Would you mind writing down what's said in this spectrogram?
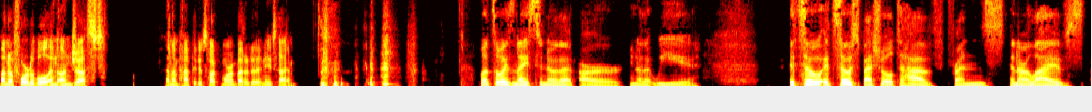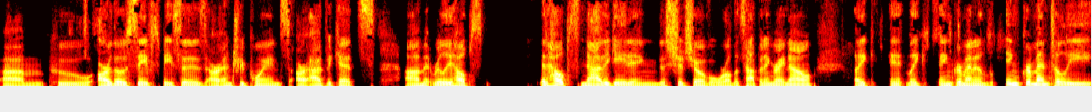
unaffordable and unjust, and I'm happy to talk more about it at any time. Well, it's always nice to know that our, you know, that we it's so it's so special to have friends in our lives um who are those safe spaces, our entry points, our advocates. Um it really helps it helps navigating this shit show of a world that's happening right now like it, like incremental incrementally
